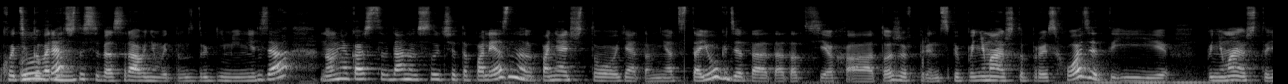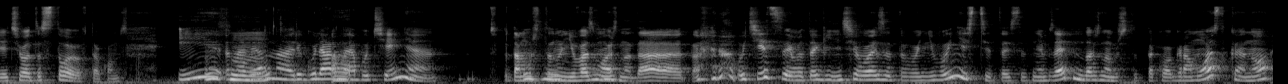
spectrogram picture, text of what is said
хоть и угу. говорят, что себя сравнивать там с другими нельзя, но мне кажется, в данном случае это полезно понять, что я там не отстаю где-то от, от, от всех, а тоже, в принципе, понимаю, что происходит, и понимаю, что я чего-то стою в таком. И, угу. наверное, регулярное а... обучение потому что, ну, невозможно, да, там, учиться и в итоге ничего из этого не вынести, то есть это не обязательно должно быть что-то такое громоздкое, но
